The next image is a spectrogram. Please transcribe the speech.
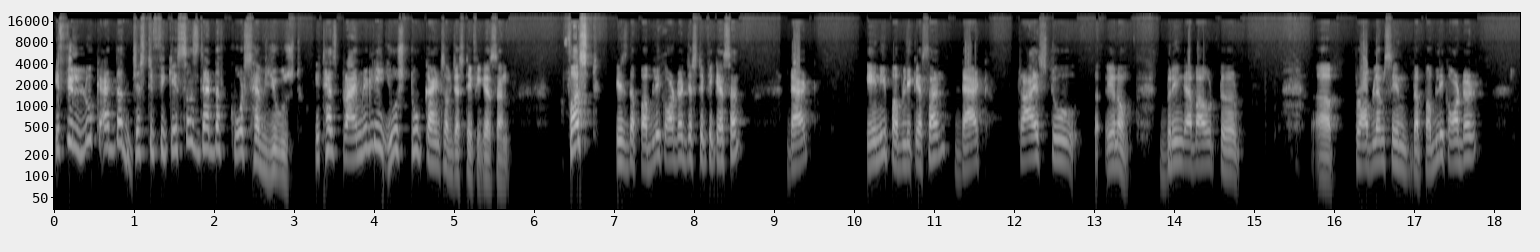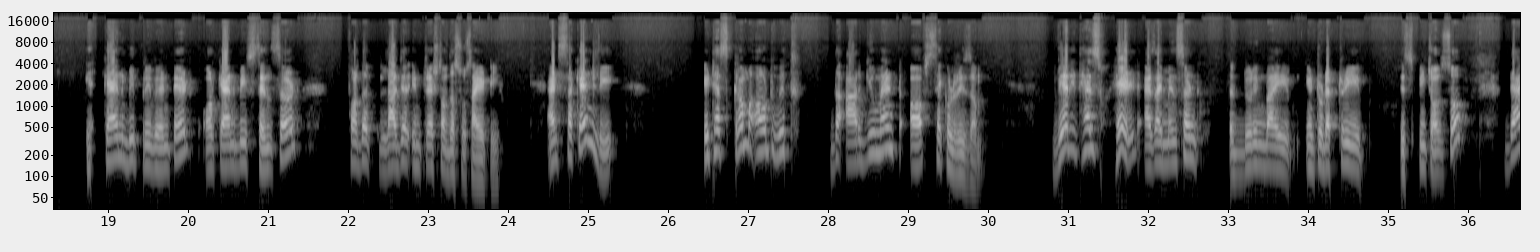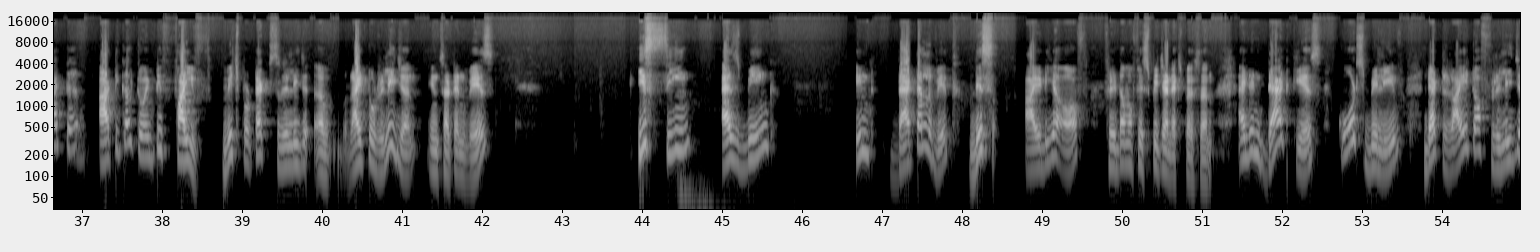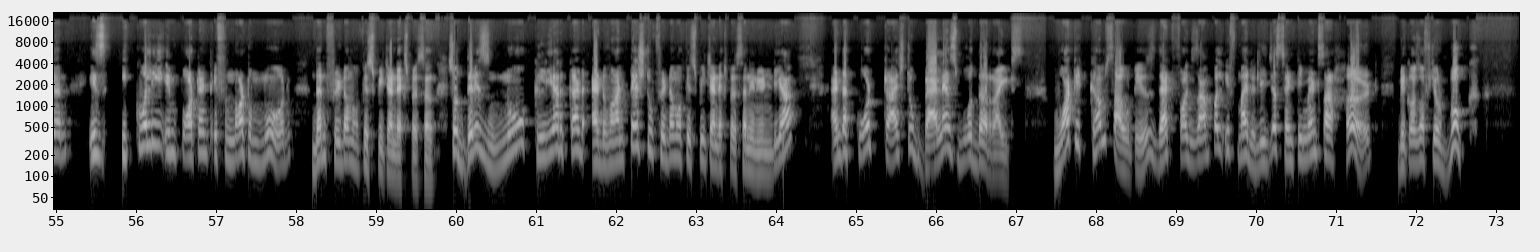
If we look at the justifications that the courts have used it has primarily used two kinds of justification. First is the public order justification that any publication that tries to you know bring about uh, uh, problems in the public order can be prevented or can be censored for the larger interest of the society. And secondly it has come out with the argument of secularism where it has held as i mentioned uh, during my introductory speech also that uh, article 25 which protects religion uh, right to religion in certain ways is seen as being in battle with this idea of freedom of speech and expression. And in that case courts believe that right of religion is equally important if not more than freedom of speech and expression. So there is no clear cut advantage to freedom of speech and expression in india and the court tries to balance both the rights. What it comes out is that for example if my religious sentiments are hurt because of your book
